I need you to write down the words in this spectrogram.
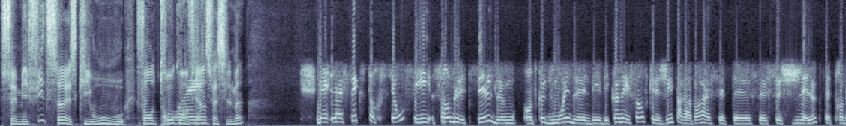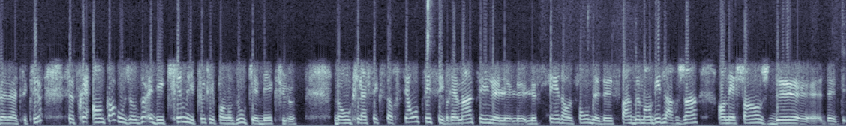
se méfient de ça? Est-ce qu'ils ou font trop Ouais. confiance facilement? Ben, la sextorsion, c'est, semble-t-il, de, en tout cas du moins de- des- connaissances que j'ai par rapport à cette, euh, ce, sujet-là, cette problématique-là, ce serait encore aujourd'hui un des crimes les plus répandus au Québec. Donc la sextorsion, c'est vraiment le, le, le- fait, dans le fond, de, de se faire demander de l'argent en échange de... de, de-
